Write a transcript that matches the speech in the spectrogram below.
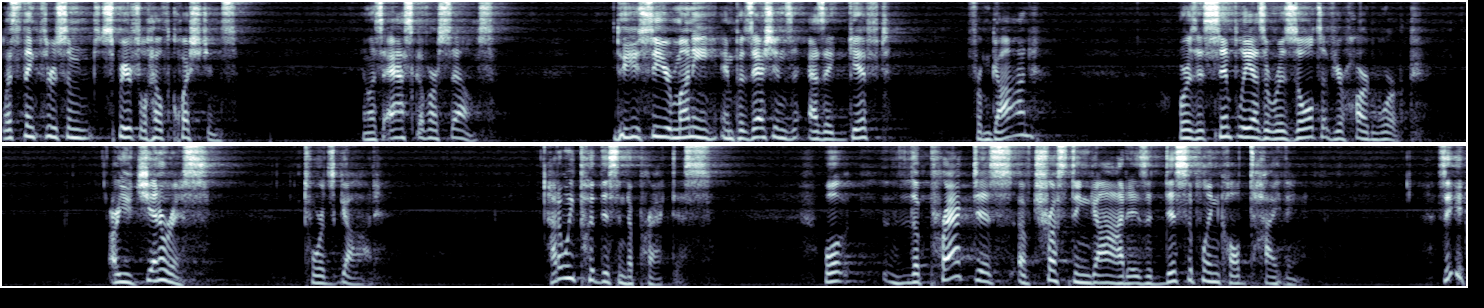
Let's think through some spiritual health questions. And let's ask of ourselves Do you see your money and possessions as a gift from God? Or is it simply as a result of your hard work? Are you generous towards God? How do we put this into practice? Well, the practice of trusting God is a discipline called tithing. See,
